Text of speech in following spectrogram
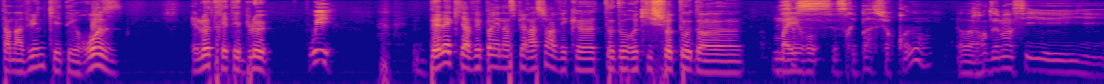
t'en avais une qui était rose et l'autre était bleue. Oui. Belek, il n'y avait pas une inspiration avec euh, Todoroki Shoto dans euh, My Hero. Ce serait pas surprenant. hein. Ouais. Genre demain si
